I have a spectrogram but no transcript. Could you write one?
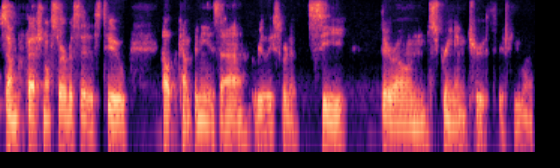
some professional services to help companies uh, really sort of see their own screening truth, if you will.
